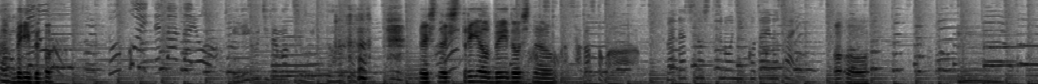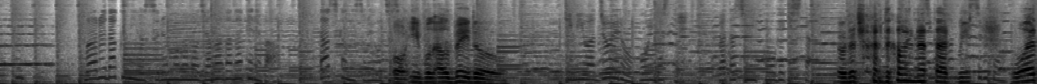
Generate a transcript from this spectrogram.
Albedo. there's there's three Albedos now. Uh-oh. Oh, evil Albedo! Oh, the child don't attack me. What?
